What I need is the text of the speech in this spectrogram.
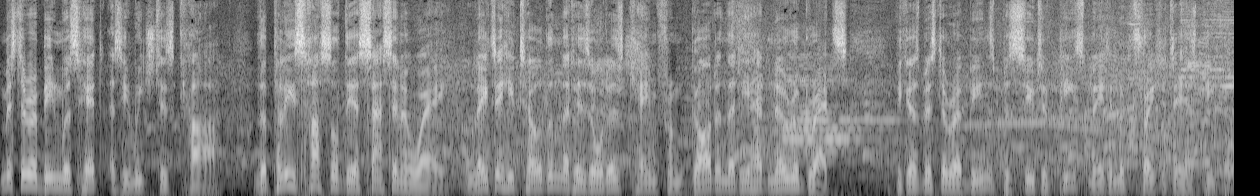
Mr. Rabin was hit as he reached his car. The police hustled the assassin away. Later, he told them that his orders came from God and that he had no regrets because Mr. Rabin's pursuit of peace made him a traitor to his people.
